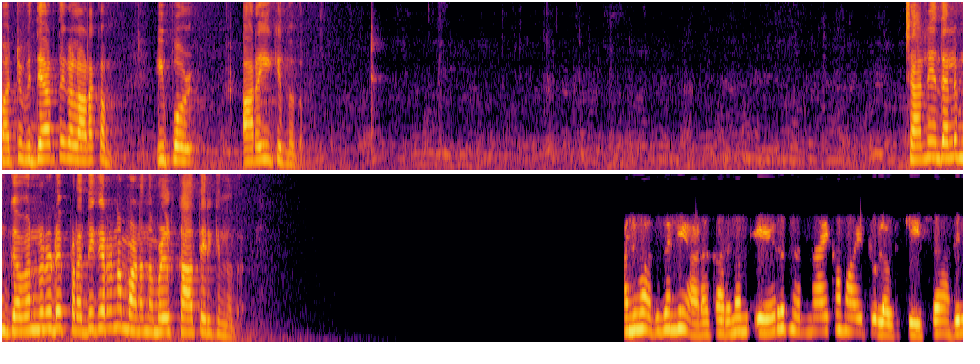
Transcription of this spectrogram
മറ്റു വിദ്യാർത്ഥികളടക്കം ഇപ്പോൾ അറിയിക്കുന്നതും. ശാലിനി എന്തായാലും ഗവർണറുടെ പ്രതികരണമാണ് നമ്മൾ കാത്തിരിക്കുന്നത്. അനു അത് തന്നെയാണ്. കാരണം ഏറെ നിർണായകമായിട്ടുള്ള ഒരു കേസ് അതിൽ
